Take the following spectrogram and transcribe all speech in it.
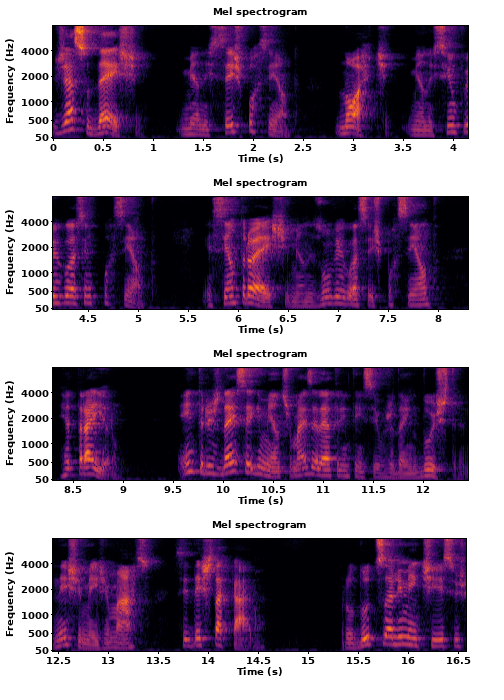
Já Sudeste, menos 6%, Norte, menos 5,5% e Centro-Oeste, menos 1,6%, retraíram. Entre os 10 segmentos mais eletrointensivos da indústria, neste mês de março, se destacaram produtos alimentícios,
